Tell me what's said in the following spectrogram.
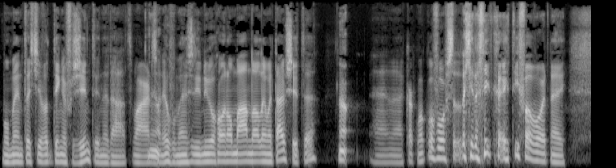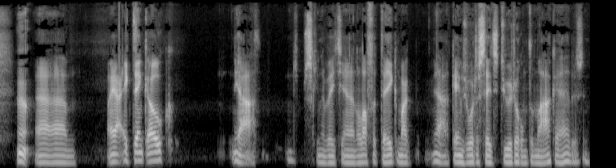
moment dat je wat dingen verzint, inderdaad. Maar er Ja. zijn heel veel mensen die nu gewoon al maanden alleen maar thuis zitten. En eh, kan ik me ook wel voorstellen dat je er niet creatief van wordt, nee. Ja. Ehm, maar ja, ik denk ook, ja, misschien een beetje een laffe teken, maar ja, games worden steeds duurder om te maken. Hè? Dus in,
